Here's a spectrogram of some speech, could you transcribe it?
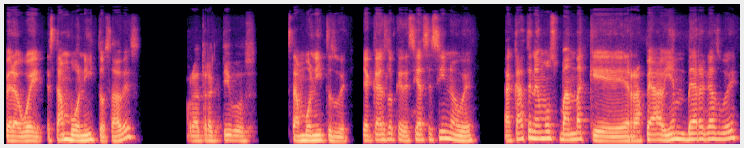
Pero, güey, están bonitos, ¿sabes? Por atractivos están bonitos, güey. Y acá es lo que decía Asesino, güey. Acá tenemos banda que rapea bien vergas, güey.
